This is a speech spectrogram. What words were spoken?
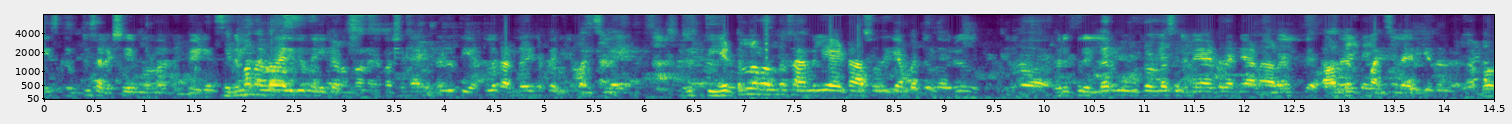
ഈ സ്ക്രിപ്റ്റ് സെലക്ട് ചെയ്യുമ്പോൾ ഒരു പേടി സിനിമ നല്ലതായിരിക്കും എന്ന് എനിക്ക് ഉറപ്പാണ്. പക്ഷെ ഞാൻ ഇത് തിയേറ്ററിൽ കണ്ടു കഴിഞ്ഞപ്പോൾ എനിക്ക് മനസ്സിലായി. ഇത് തിയേറ്ററിൽ വന്ന് ഫാമിലി ആയിട്ട് ആസ്വദിക്കാൻ പറ്റുന്ന ഒരു ഒരു ത്രില്ലർ മൂഡിലുള്ള സിനിമയായിട്ട് തന്നെയാണ് ആളുകൾക്ക് ആളുകൾക്ക് മനസ്സിലായിരിക്കുന്നത്. അപ്പോൾ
